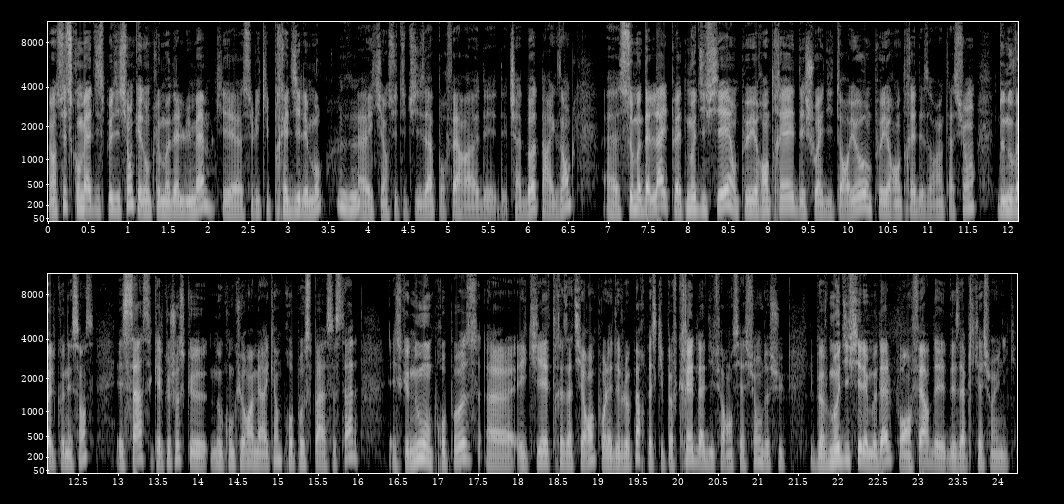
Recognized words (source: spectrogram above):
Mais ensuite, ce qu'on met à disposition, qui est donc le modèle lui-même, qui est euh, celui qui prédit les mots, mhm. et qui est ensuite utilisable pour faire des, des chatbots, par exemple. ce modèle-là, il peut être modifié, on peut y rentrer des choix éditoriaux, on peut y rentrer des orientations, de nouvelles connaissances. Et ça, c'est quelque chose que nos concurrents américains ne proposent pas à ce stade, et ce que nous, on propose, et qui est très attirant pour les développeurs, parce qu'ils peuvent créer de la différenciation dessus. Ils peuvent modifier les modèles pour en faire des, des applications uniques.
